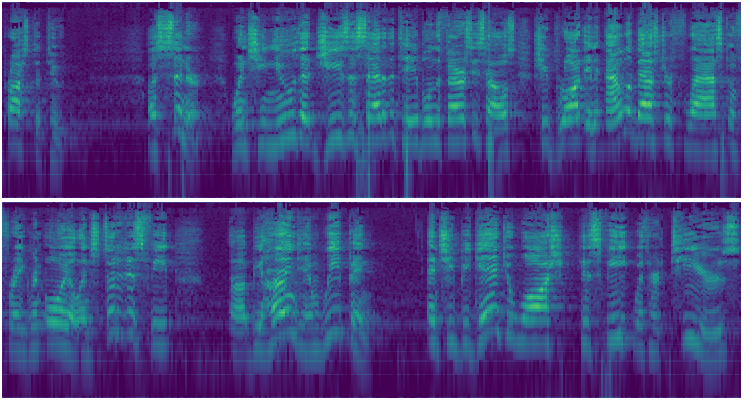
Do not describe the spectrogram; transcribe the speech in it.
prostitute, a sinner. When she knew that Jesus sat at the table in the Pharisee's house, she brought an alabaster flask of fragrant oil and stood at his feet uh, behind him, weeping. And she began to wash his feet with her tears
